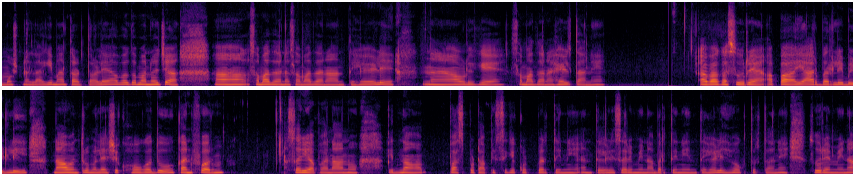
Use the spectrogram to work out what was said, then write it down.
ಎಮೋಷ್ನಲ್ ಆಗಿ ಮಾತಾಡ್ತಾಳೆ. ಆವಾಗ ಮನೋಜ ಸಮಾಧಾನ ಸಮಾಧಾನ ಅಂತ ಹೇಳಿ ಅವಳಿಗೆ ಸಮಾಧಾನ ಹೇಳ್ತಾನೆ. ಆವಾಗ ಸೂರ್ಯ, ಅಪ್ಪ, ಯಾರು ಬರಲಿ ಬಿಡಲಿ ನಾವಂತೂ ಮಲೇಷ್ಯಕ್ಕೆ ಹೋಗೋದು ಕನ್ಫರ್ಮ್ ಸರಿ ಅಪ್ಪ ನಾನು ಇದನ್ನ ಪಾಸ್ಪೋರ್ಟ್ ಆಫೀಸಿಗೆ ಕೊಟ್ಟು ಬರ್ತೀನಿ ಅಂತೇಳಿ ಸರಿ ಮೀನಾ, ಬರ್ತೀನಿ ಅಂತ ಹೇಳಿ ಹೋಗ್ತಿರ್ತಾನೆ. ಸೂರ್ಯ ಮೀನಾ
